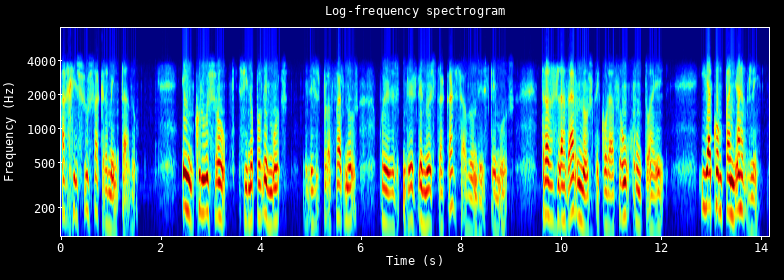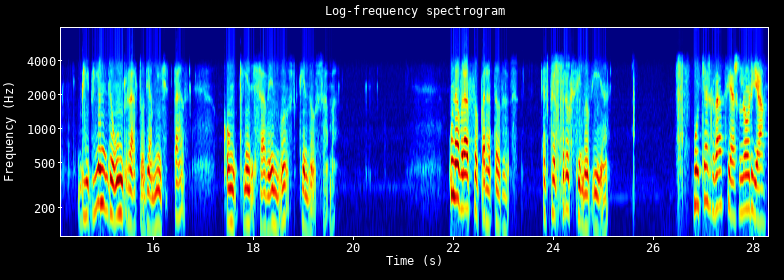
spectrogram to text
a Jesús sacramentado. E incluso si no podemos desplazarnos pues desde nuestra casa donde estemos, trasladarnos de corazón junto a Él y acompañarle viviendo un rato de amistad con quien sabemos que nos ama. Un abrazo para todos. Hasta el próximo día. Muchas gracias, Gloria.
